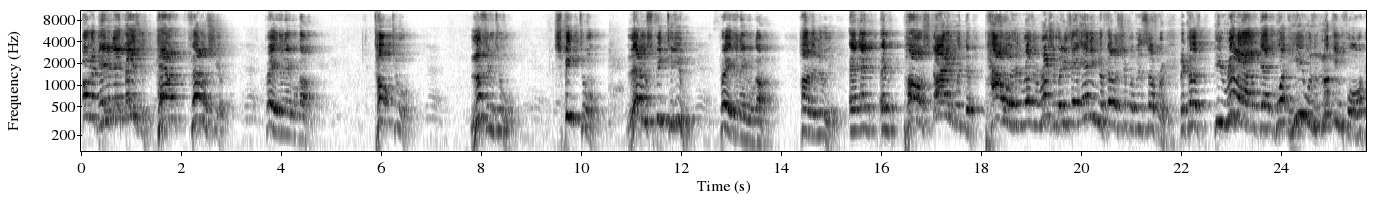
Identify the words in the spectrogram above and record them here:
On a day-to-day basis. Have fellowship. Praise the name of God. Talk to him. Listen to them. Speak to them. Let them speak to you. Praise the name of God. Hallelujah. And, and, and Paul started with the power of his resurrection, but he said, ending the fellowship of his suffering, because he realized that what he was looking for,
